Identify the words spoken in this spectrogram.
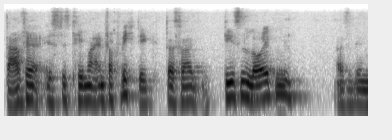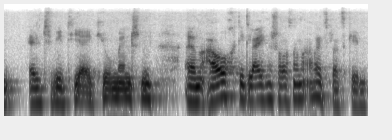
dafür ist das Thema einfach wichtig, dass wir diesen Leuten also den LGBTIQ-Menschen, ähm, auch die gleichen Chancen am Arbeitsplatz geben.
